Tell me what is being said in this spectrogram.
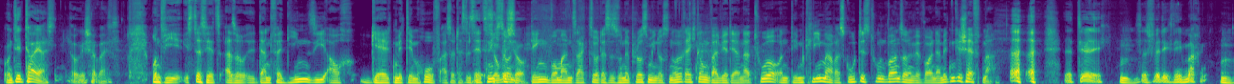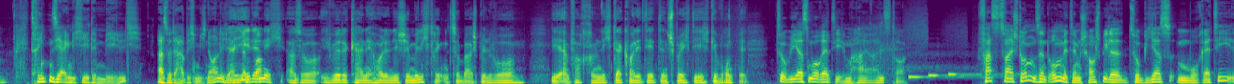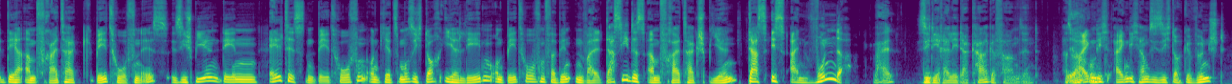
Und die teuersten, logischerweise. Und wie ist das jetzt? Also dann verdienen Sie auch Geld mit dem Hof. Also das ist jetzt nicht so Sowieso. ein Ding, wo man sagt, so das ist so eine Plus-Minus-Null-Rechnung, weil wir der Natur und dem Klima was Gutes tun wollen, sondern wir wollen damit ein Geschäft machen. Natürlich. Sonst würde ich nicht machen. Trinken Sie eigentlich jede Milch? Also da habe ich mich neulich... Ja, jede nicht. Also ich würde keine holländische Milch trinken zum Beispiel, wo die einfach nicht der Qualität entspricht, die ich gewohnt bin. Tobias Moretti im HR1 Talk. Fast zwei Stunden sind um mit dem Schauspieler Tobias Moretti, der am Freitag Beethoven ist. Sie spielen den ältesten Beethoven und jetzt muss ich doch ihr Leben und Beethoven verbinden, weil dass sie das am Freitag spielen, das ist ein Wunder. Weil? Sie die Rallye Dakar gefahren sind. Also Ja, eigentlich, eigentlich haben sie sich doch gewünscht,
